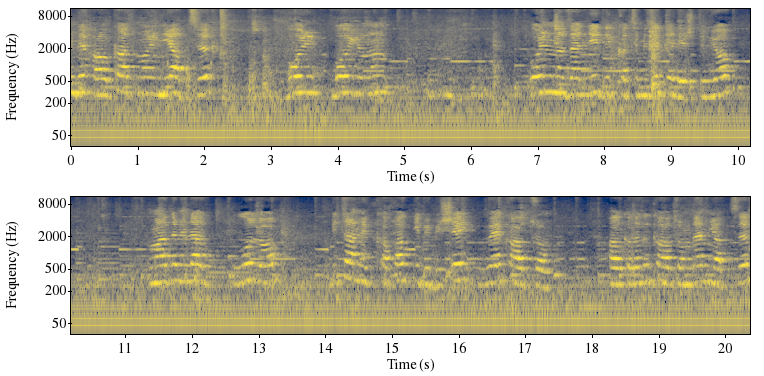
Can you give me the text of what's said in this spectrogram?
Şimdi halka atma yaptık. Bu, oyun- bu oyunun bu oyunun özelliği dikkatimizi geliştiriyor. Malzemeler rulo, bir tane kapak gibi bir şey ve karton. Halkaları kartondan yaptık.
